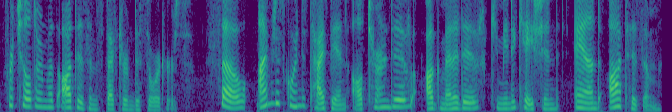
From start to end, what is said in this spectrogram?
for children with autism spectrum disorders. So I'm just going to type in alternative augmentative communication and autism.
